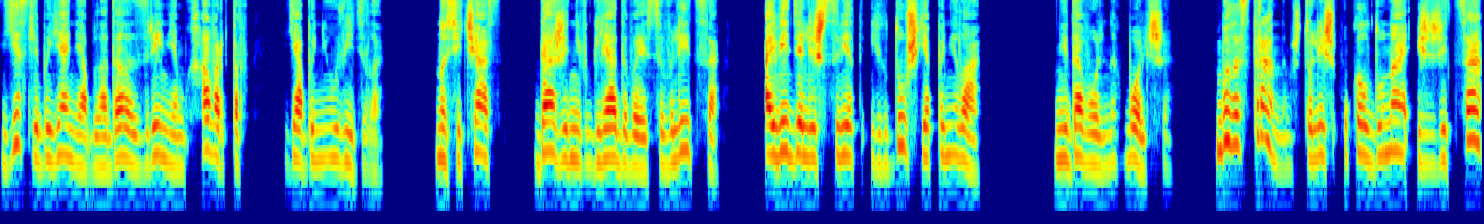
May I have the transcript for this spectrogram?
Если бы я не обладала зрением Хавартов, я бы не увидела. Но сейчас, даже не вглядываясь в лица, а видя лишь свет их душ, я поняла, недовольных больше. Было странным, что лишь у колдуна и жреца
